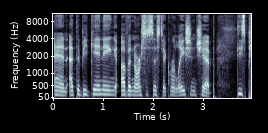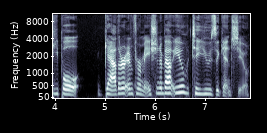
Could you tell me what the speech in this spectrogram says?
And at the beginning of a narcissistic relationship, these people gather information about you to use against you.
